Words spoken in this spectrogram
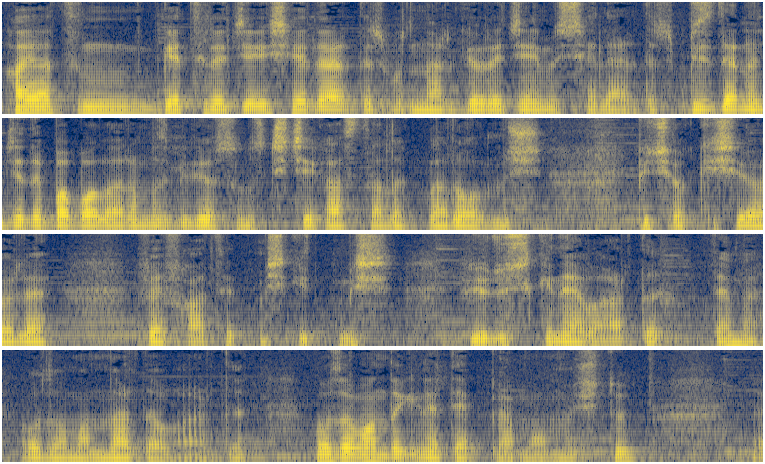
Hayatın getireceği şeylerdir bunlar, göreceğimiz şeylerdir. Bizden önce de babalarımız biliyorsunuz çiçek hastalıkları olmuş. Birçok kişi öyle vefat etmiş, gitmiş. Virüs yine vardı değil mi? O zamanlar da vardı. O zaman da yine deprem olmuştu. Ee,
